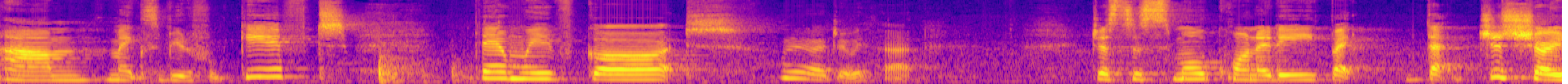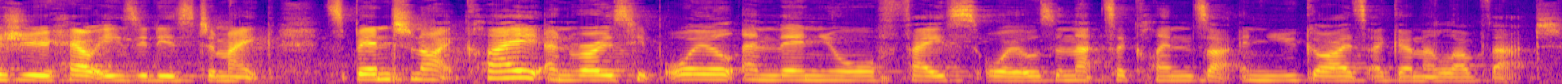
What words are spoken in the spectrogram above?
um, makes a beautiful gift. Then we've got, what do I do with that? Just a small quantity, but that just shows you how easy it is to make. It's bentonite clay and rosehip oil and then your face oils and that's a cleanser and you guys are gonna love that.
